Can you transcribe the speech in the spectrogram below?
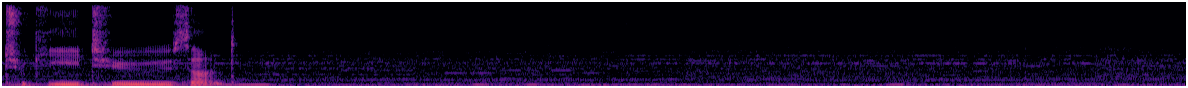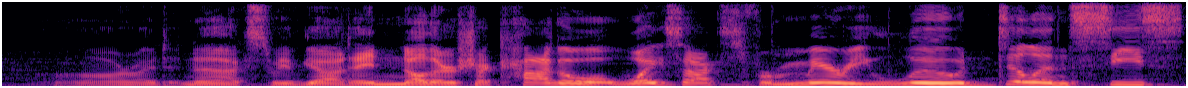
Touki Toussaint. All right, next we've got another Chicago White Sox for Mary Lou. Dylan Cease,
